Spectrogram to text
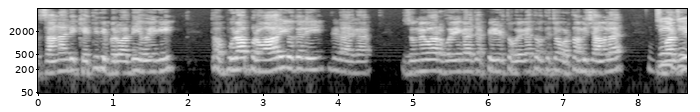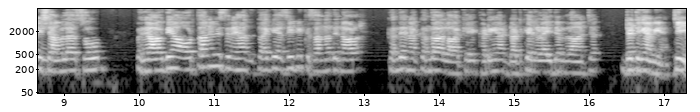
ਕਿਸਾਨਾਂ ਦੀ ਖੇਤੀ ਦੀ ਬਰਬਾਦੀ ਹੋਏਗੀ ਤਾਂ ਪੂਰਾ ਪਰਿਵਾਰ ਹੀ ਉਹਦੇ ਲਈ ਜਿਹੜਾ ਹੈਗਾ ਜ਼ਿੰਮੇਵਾਰ ਹੋਏਗਾ ਜਾਂ ਪੀੜਤ ਹੋਏਗਾ ਤਾਂ ਉਹਦੇ ਚ ਔਰਤਾਂ ਵੀ ਸ਼ਾਮਲ ਹੈ ਮਰਦ। ਵੀ ਸ਼ਾਮਲ ਹੈ। ਸੋ ਪੰਜਾਬ ਦੀਆਂ ਔਰਤਾਂ ਨੇ ਵੀ ਸੁਨੇਹਾ ਦਿੱਤਾ ਕਿ ਅਸੀਂ ਵੀ ਕਿਸਾਨਾਂ ਦੇ ਨਾਲ ਕੰਧੇ ਨਾਲ ਕੰਧਾ ਲਾ ਕੇ ਖੜੀਆਂ, ਡਟ ਕੇ ਲੜਾਈ ਦੇ ਮੈਦਾਨ 'ਚ ਡਟੀਆਂ ਵੀ ਹਨ ਜੀ।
